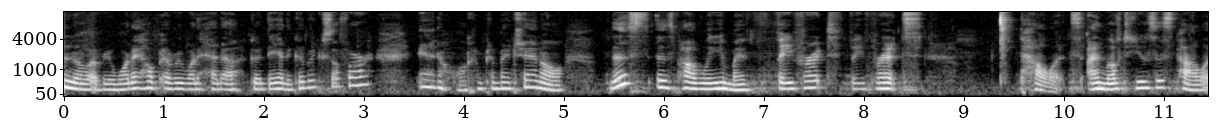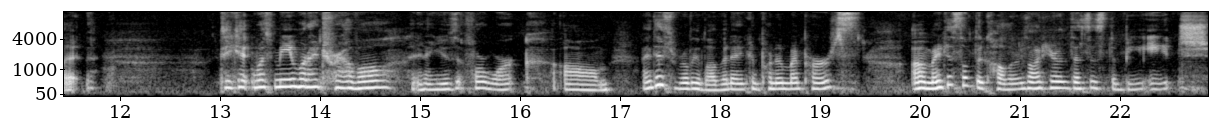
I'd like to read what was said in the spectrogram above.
Hello everyone, I hope everyone had a good day and a good week so far, and welcome to my channel. This is probably my favorite, favorite palette. I love to use this palette. Take it with me when I travel, and I use it for work. Um, I just really love it. I can put it in my purse. Um, I just love the colors on here. This is the BH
